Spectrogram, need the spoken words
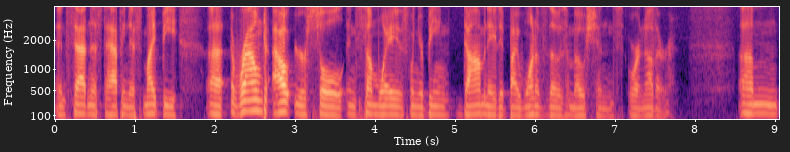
and sadness to happiness might be uh, round out your soul in some ways when you're being dominated by one of those emotions or another. Um,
